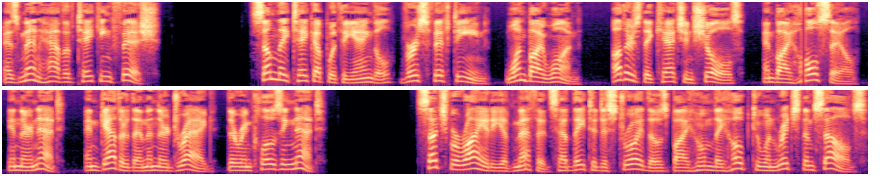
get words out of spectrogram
as men have of taking fish. Some they take up with the angle, verse 15, one by one, others they catch in shoals, and by wholesale, in their net, and gather them in their drag, their enclosing net. Such variety of methods have they to destroy those by whom they hope to enrich themselves.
